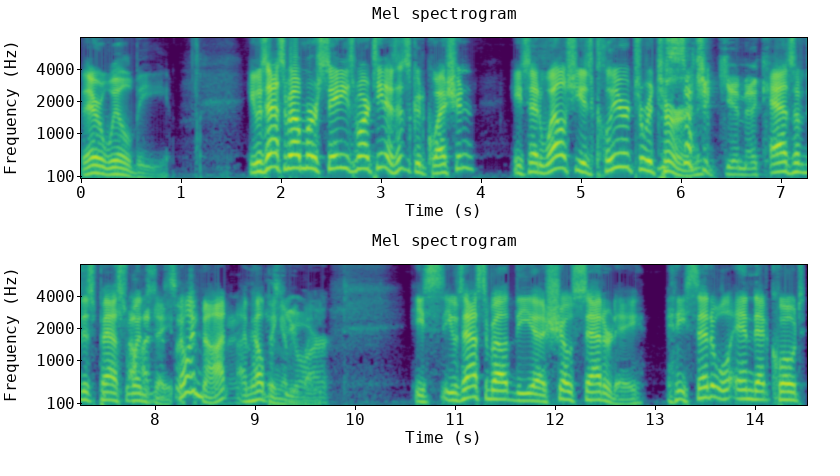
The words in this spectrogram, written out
there will be. He was asked about Mercedes Martinez. That's a good question. He said, "Well, she is clear to return." Such a gimmick. As of this past God, Wednesday. No, I'm not. gimmick. I'm helping Yes, you everybody. are. He's, he was asked about the uh, show Saturday, and he said it will end at quote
